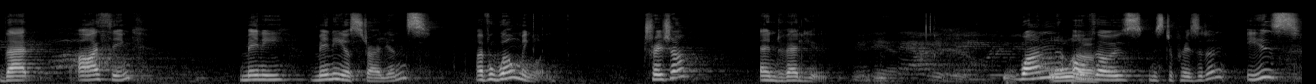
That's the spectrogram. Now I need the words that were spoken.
that I think many, many Australians overwhelmingly treasure and value. One Order. of those, Mr President, is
